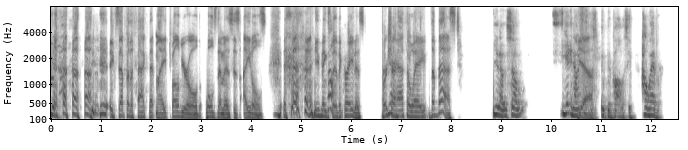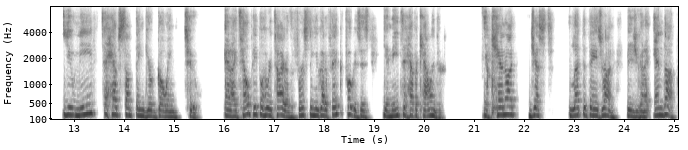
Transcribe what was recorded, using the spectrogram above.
Except for the fact that my 12 year old holds them as his idols. he thinks Oh. they're the greatest. Berkshire Yeah. Hathaway, the best. You know, so you know, it's Yeah. a stupid policy. However, you need to have something you're going to. And I tell people who retire, the first thing you got to focus is you need to have a calendar. You cannot just let the days run because you're going to end up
